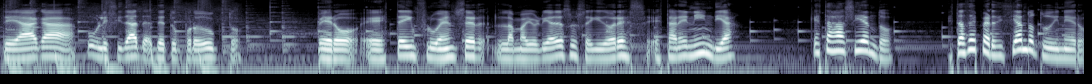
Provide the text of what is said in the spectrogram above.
te haga publicidad de tu producto, pero este influencer, la mayoría de sus seguidores están en India, ¿qué estás haciendo? Estás desperdiciando tu dinero.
